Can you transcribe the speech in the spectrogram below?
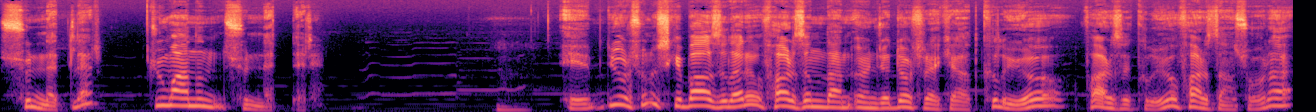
sünnetler Cuma'nın sünnetleri. E, diyorsunuz ki bazıları farzından önce dört rekat kılıyor, farzı kılıyor, farzdan sonra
